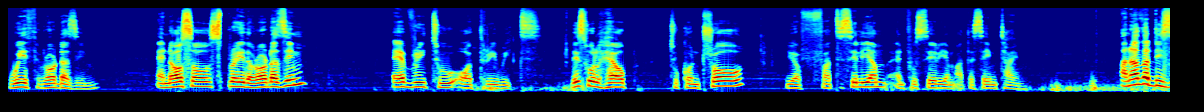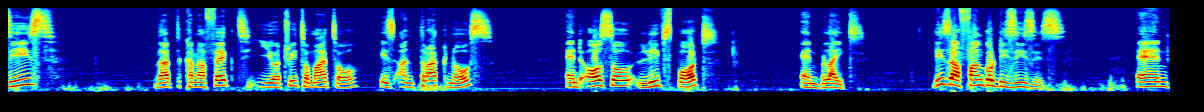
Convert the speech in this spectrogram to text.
with Rodazim and also spray the Rodazim every two or three weeks. This will help to control your verticillium and fusarium at the same time. Another disease that can affect your tree tomato is anthracnose and also leaf spot and blight. These are fungal diseases and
